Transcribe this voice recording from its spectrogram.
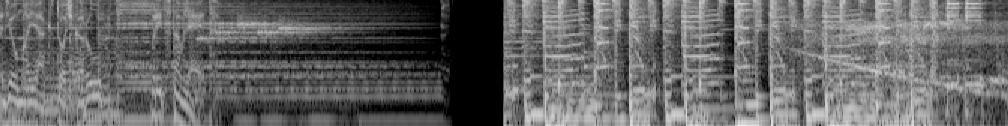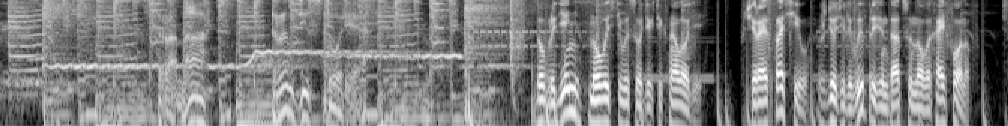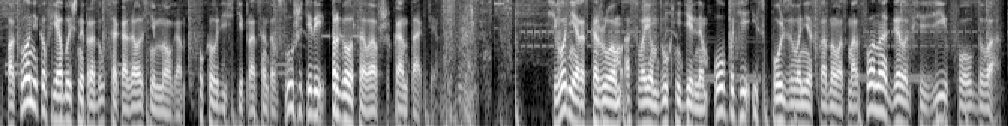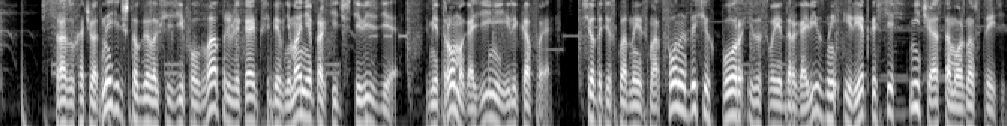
Радиомаяк.ру представляет. Страна транзистория. Добрый день, новости высоких технологий. Вчера я спросил, ждете ли вы презентацию новых айфонов. Поклонников яблочной продукции оказалось немного, около 10% слушателей, проголосовавших ВКонтакте. Сегодня я расскажу вам о своем двухнедельном опыте использования складного смартфона Galaxy Z Fold 2. Сразу хочу отметить, что Galaxy Z Fold 2 привлекает к себе внимание практически везде – в метро, магазине или кафе. Все-таки складные смартфоны до сих пор из-за своей дороговизны и редкости не часто можно встретить.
